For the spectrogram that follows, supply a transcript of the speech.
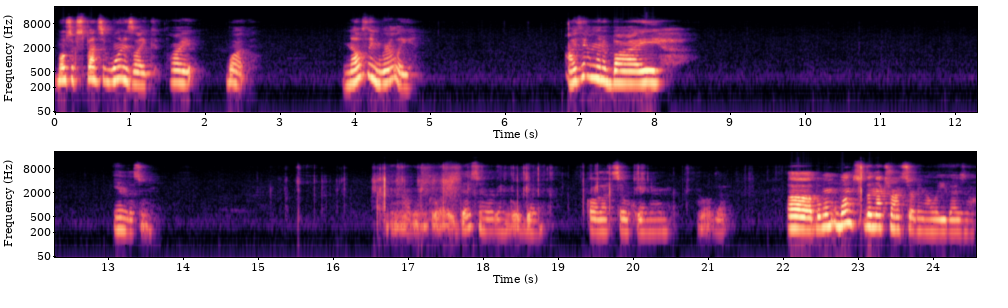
Most expensive one is like probably what? Nothing really. I think I'm gonna buy. And this one. And I'm gonna go like this, and we're gonna go boom. Oh, that's so cool, man. I love that. Uh, but once the next round's starting, I'll let you guys know.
